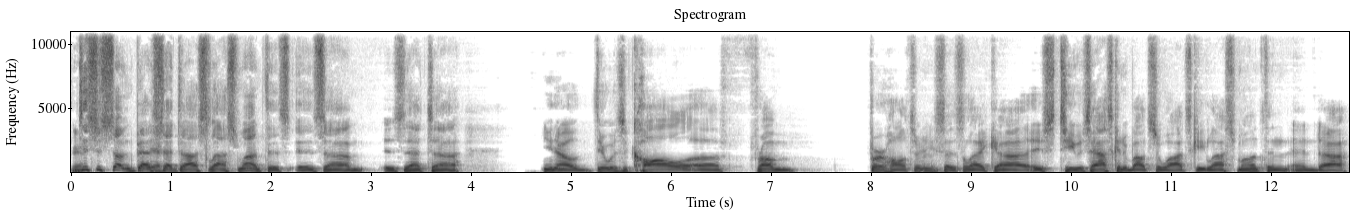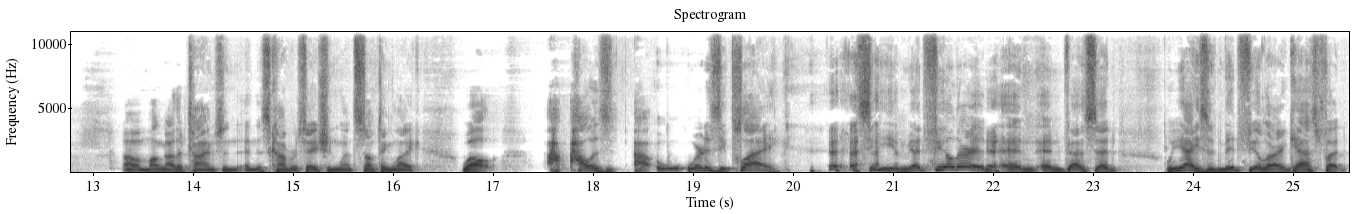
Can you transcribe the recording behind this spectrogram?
this is something Beth said to us last month. Is is um, is that uh, you know there was a call uh, from Berhalter, and he says like uh, he was asking about Zawadzki last month, and and uh, uh, among other times, and, and this conversation went something like, well. How is how, where does he play? Is he a midfielder? And and and Beth said, "Well, yeah, he's a midfielder, I guess, but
